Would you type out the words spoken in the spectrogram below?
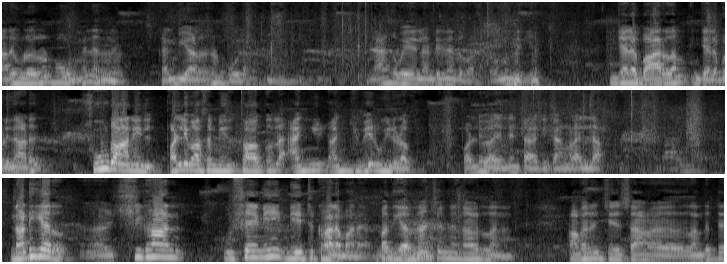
அறிவுலர்கள் போகணும் என்ன? கல்வியாளர்கள் போகலாம் நாங்க போய் லண்டினத்தை பார்த்தோம் ஒன்றும் தெரியும் இந்தியாவில் பாரதம் இந்தியாவில் வெளிநாடு சூடானில் பள்ளிவாசல் மீது தாக்குதல் அஞ்சு அஞ்சு பேர் உயிரிழப்பு பள்ளிவாசலையும் தாக்கிட்டாங்களா எல்லாம் நடிகர் ஷிகான் குஷேனி நேற்று காலமானார் பாத்தி அதுதான் சொன்னேன் அவர் தான் அவரும் இறந்துட்டு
